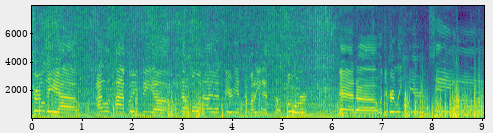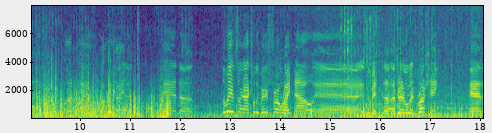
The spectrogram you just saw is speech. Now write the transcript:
currently uh, island hopping the uh, Islands here in Camarines uh, Sur, and uh, what you're currently here seeing uh, Island, and uh, the waves are actually very strong right now, and it's a bit uh, adrenaline rushing, and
